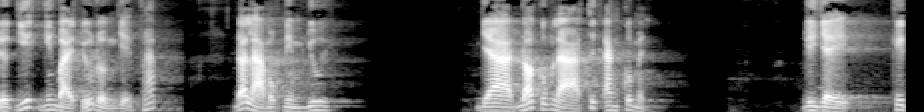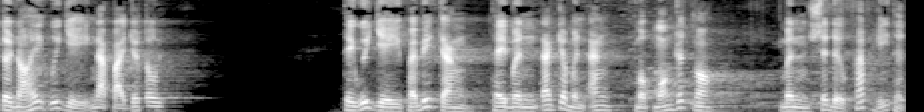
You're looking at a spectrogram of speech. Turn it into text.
Được viết những bài tiểu luận về Pháp. Đó là một niềm vui. Và đó cũng là thức ăn của mình. Vì vậy, khi tôi nói quý vị nạp bài cho tôi, thì quý vị phải biết rằng thầy mình đang cho mình ăn một món rất ngon. Mình sẽ được pháp hỷ thực.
